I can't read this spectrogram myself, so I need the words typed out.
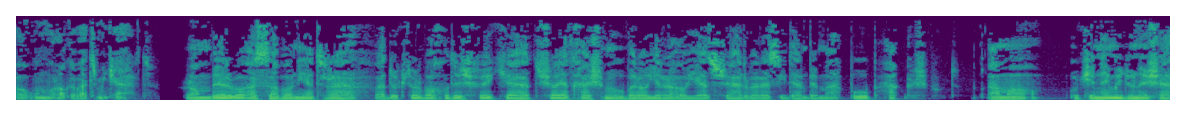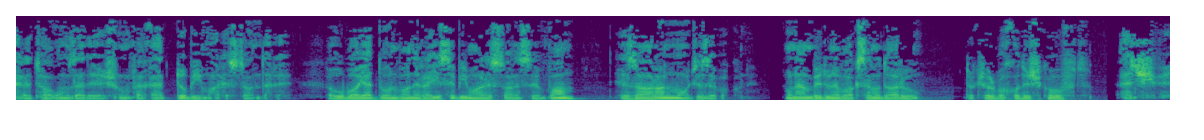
اون مراقبت می‌کرد. رامبر با عصبانیت رفت و دکتر با خودش فکر کرد شاید خشم او برای رهایی از شهر و رسیدن به محبوب حقش بود. اما او که نمی‌دونه شهر اون زدهشون فقط دو بیمارستان داره و او باید به عنوان رئیس بیمارستان سوم هزاران معجزه بکنه. اونم بدون واکسن و دارو. دکتر با خودش گفت عجیبه.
